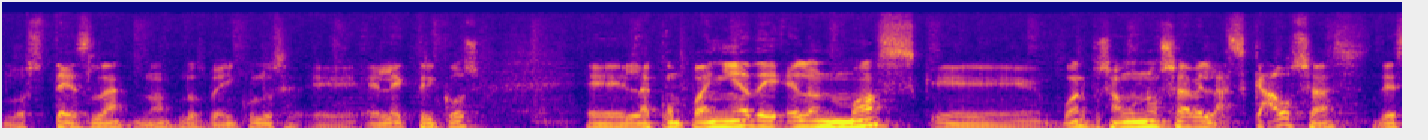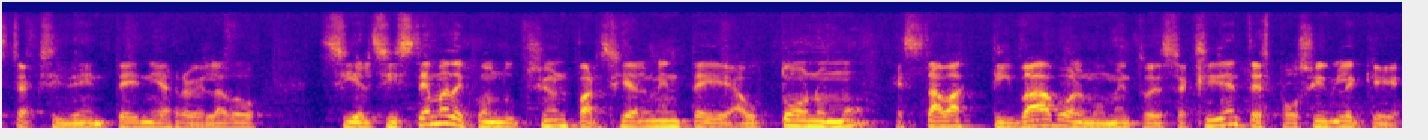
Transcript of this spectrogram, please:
los, Tesla, ¿no? los vehículos eh, eléctricos. Eh, la compañía de Elon Musk, eh, bueno, pues aún no sabe las causas de este accidente ni ha revelado si el sistema de conducción parcialmente autónomo estaba activado al momento de este accidente. Es posible que,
